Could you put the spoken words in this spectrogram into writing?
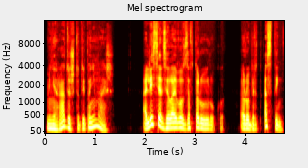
Меня радует, что ты понимаешь. Алисия взяла его за вторую руку. Роберт, остынь.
